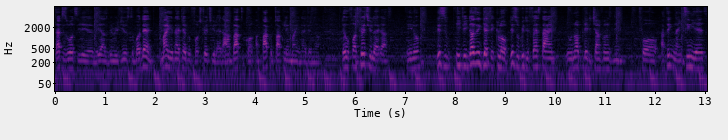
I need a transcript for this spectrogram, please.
That is what he, uh, he has been reduced to. But then, Man United will frustrate you like that. I'm back to I'm back to tackling Man United now. They will frustrate you like that. You know, this is, if he doesn't get a club, this will be the first time he will not play the Champions League for I think 19 years.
